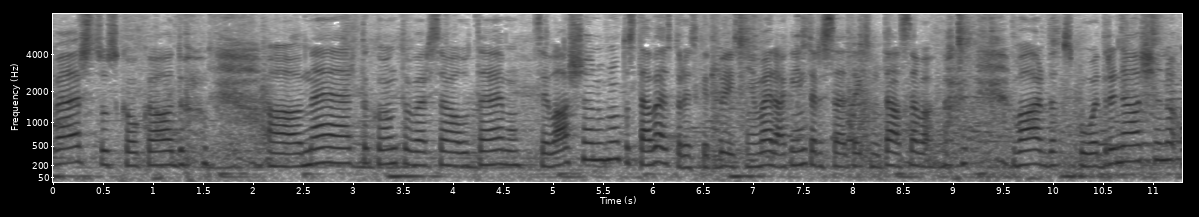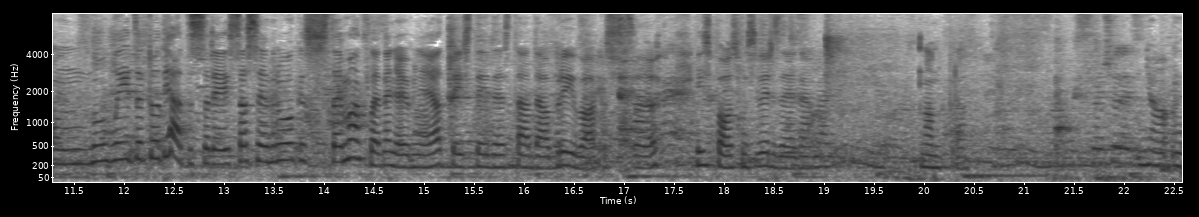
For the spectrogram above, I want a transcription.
vērsts uz kaut kādu uh, nērtu, kontroversālu tēmu cilāšanu. Nu, tas tā vēsturiski ir bijis. Viņam vairāk interesē teiksim, tā sava vārda spodrināšana. Un, nu, līdz ar to jā, tas arī sasien rokas tai mākslē, neļauj viņai attīstīties tādā brīvākas uh, izpausmes virzienā, manuprāt. Jā, un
